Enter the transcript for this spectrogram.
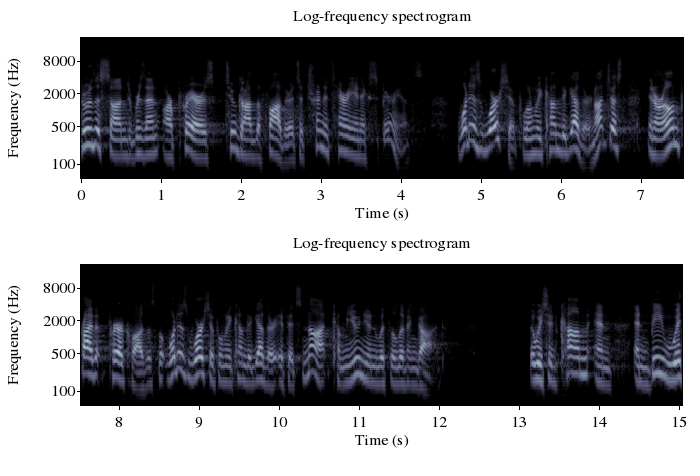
through the Son to present our prayers to God the Father. It's a Trinitarian experience. What is worship when we come together? Not just in our own private prayer closets, but what is worship when we come together if it's not communion with the living God? That we should come and, and be with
